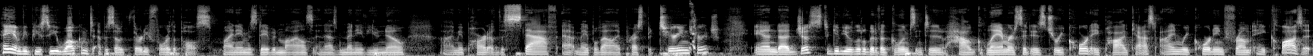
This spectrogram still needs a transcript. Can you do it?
Hey MVPC, welcome to episode 34 of The Pulse. My name is David Miles, and as many of you know, I'm a part of the staff at Maple Valley Presbyterian Church. And uh, just to give you a little bit of a glimpse into how glamorous it is to record a podcast, I'm recording from a closet.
